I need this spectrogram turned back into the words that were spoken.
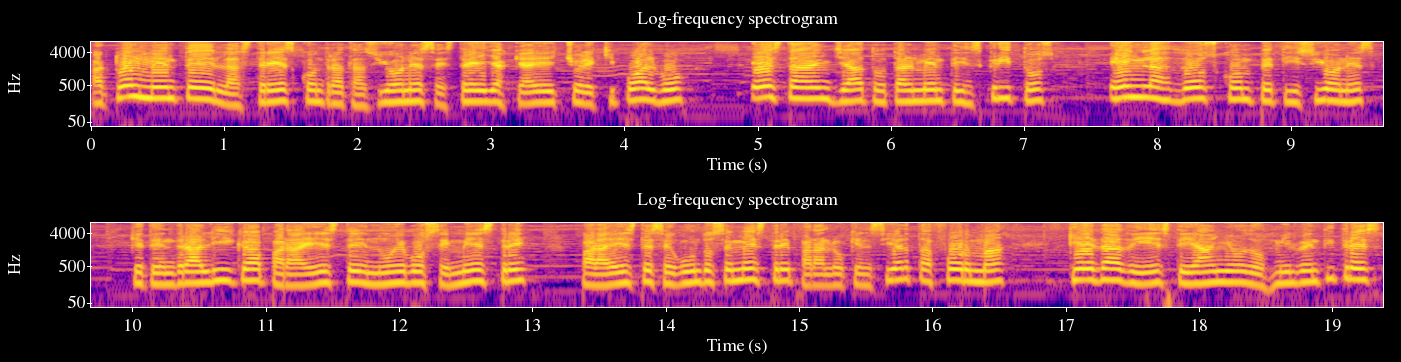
Actualmente las tres contrataciones estrellas que ha hecho el equipo Albo están ya totalmente inscritos en las dos competiciones que tendrá Liga para este nuevo semestre para este segundo semestre, para lo que en cierta forma queda de este año 2023,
